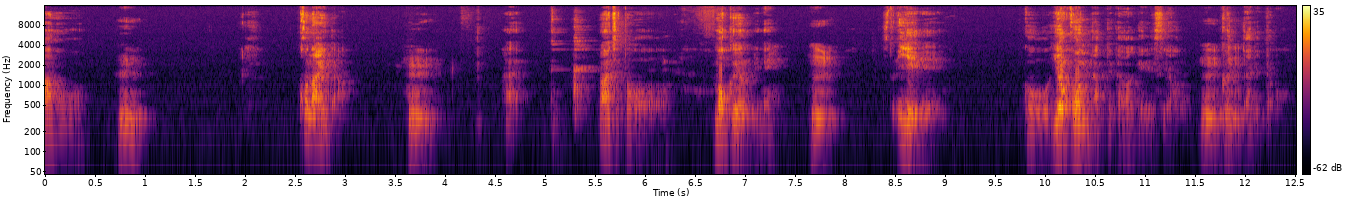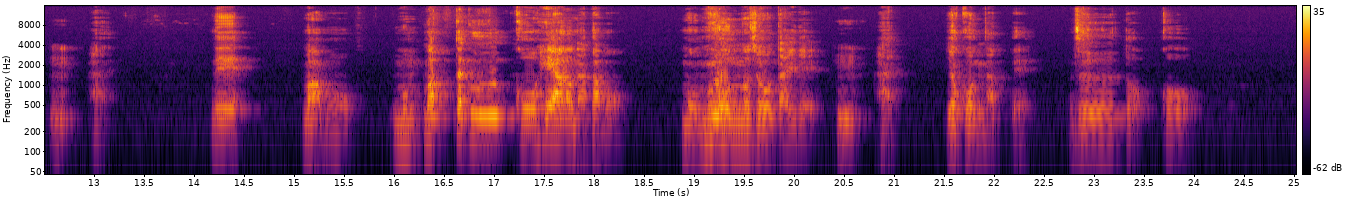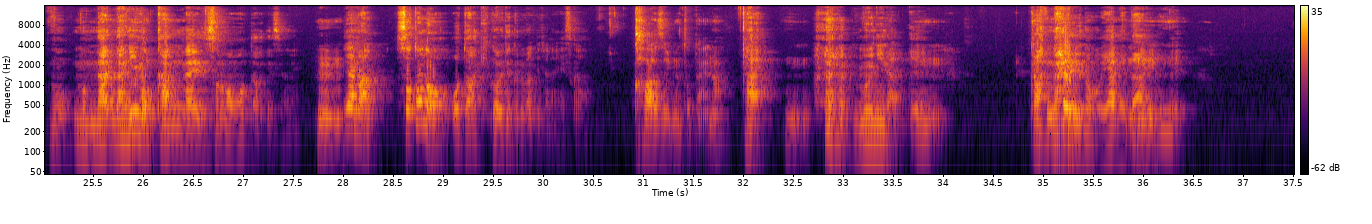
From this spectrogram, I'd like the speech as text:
あの、うん。こないだ、うん。はい。まあちょっと、木曜日ね、うん。ちょっと家で、こう、横になってたわけですよ。うんぐったりと。うん。はい。で、まあもう、もう全く、こう、部屋の中も、もう無音の状態で、うん。はい。横になって、ずーっと、こう、もう、もうな、何も考えずそのままおったわけですよね。うん。いやまあ、外の音は聞こえてくるわけじゃないですか。カーズになっとったんやな。はうん。い。無になって、うん。考えるのをやめたいって。うん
